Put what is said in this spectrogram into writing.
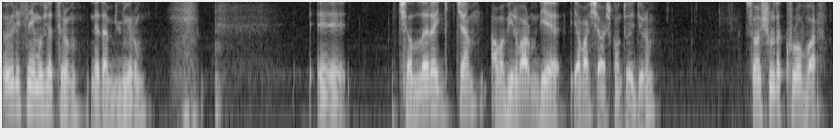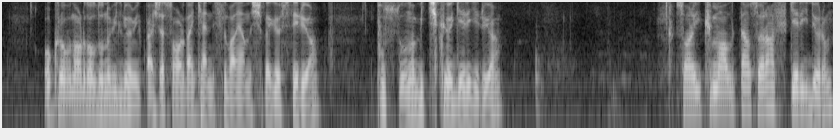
Öylesine emoji atıyorum. Neden bilmiyorum. Ee, çalılara gideceğim ama bir var mı diye yavaş yavaş kontrol ediyorum. Sonra şurada Crow var. O Crow'un orada olduğunu bilmiyorum ilk başta. Sonradan kendisini bana yanlışlıkla gösteriyor. Pustuğunu bir çıkıyor geri giriyor. Sonra yükümü aldıktan sonra hafif geri gidiyorum.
